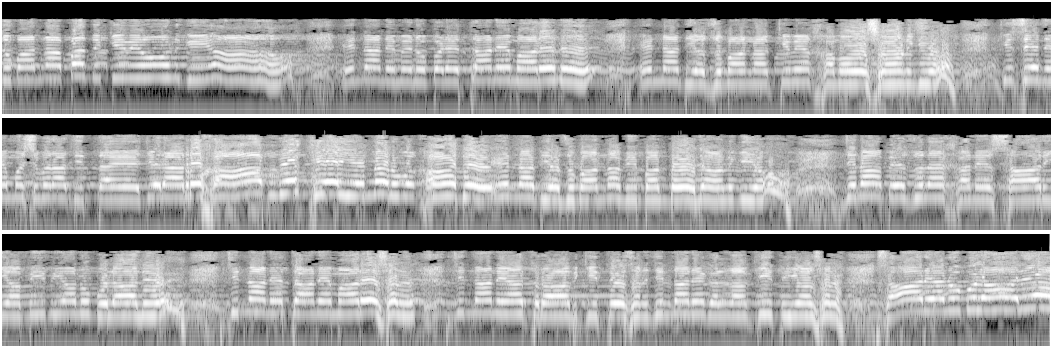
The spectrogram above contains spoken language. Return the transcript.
زباناں بند کیویں ہون گیاں؟ انہاں نے مینوں بڑے تانے مارے نے۔ انہاں دی زباناں کیویں خاموش ہون گیاں؟ کسے نے مشورہ دیتا ہے، جڑا رخ آپ ویکھیا ہی انہاں نو وکھا دے۔ انہاں دی زباناں بھی بند ہو جان گیاں۔ جناب زلیخا نے ساریاں بیبییاں نو بلا لیا جنہاں نے تانے مارے سن، جنہاں نے اعتراض کیتے کیتے سن جنہ نے گلا کی سن، سارے نو بلا لیا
